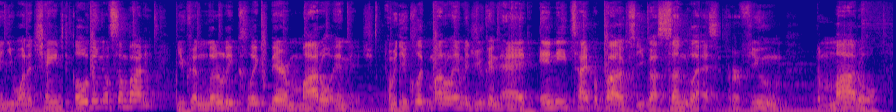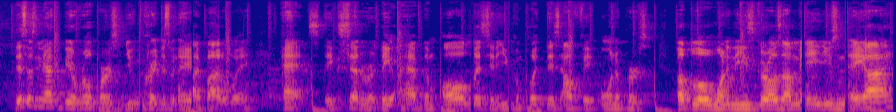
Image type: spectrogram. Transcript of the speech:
and you want to change clothing of somebody, you can literally click their model image. And when you click model image, you can add any type of product. So you got sunglasses, perfume, the model. This doesn't even have to be a real person. You can create this with AI, by the way. Hats, etc. They have them all listed. You can put this outfit on a person. Upload one of these girls I made using AI.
